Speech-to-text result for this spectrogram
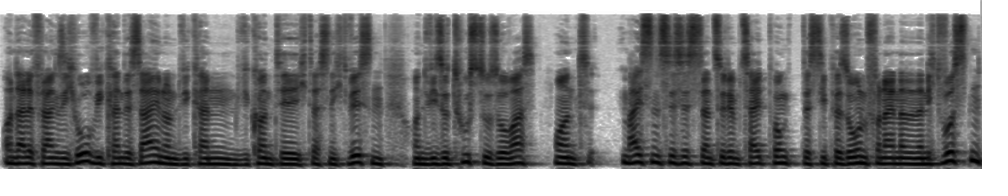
und alle fragen sich, oh, wie kann das sein und wie kann, wie konnte ich das nicht wissen und wieso tust du sowas? Und meistens ist es dann zu dem Zeitpunkt, dass die Personen voneinander nicht wussten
